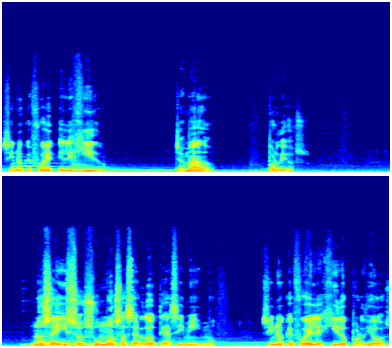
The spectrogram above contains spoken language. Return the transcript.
sino que fue elegido, llamado por Dios. No se hizo sumo sacerdote a sí mismo, sino que fue elegido por Dios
